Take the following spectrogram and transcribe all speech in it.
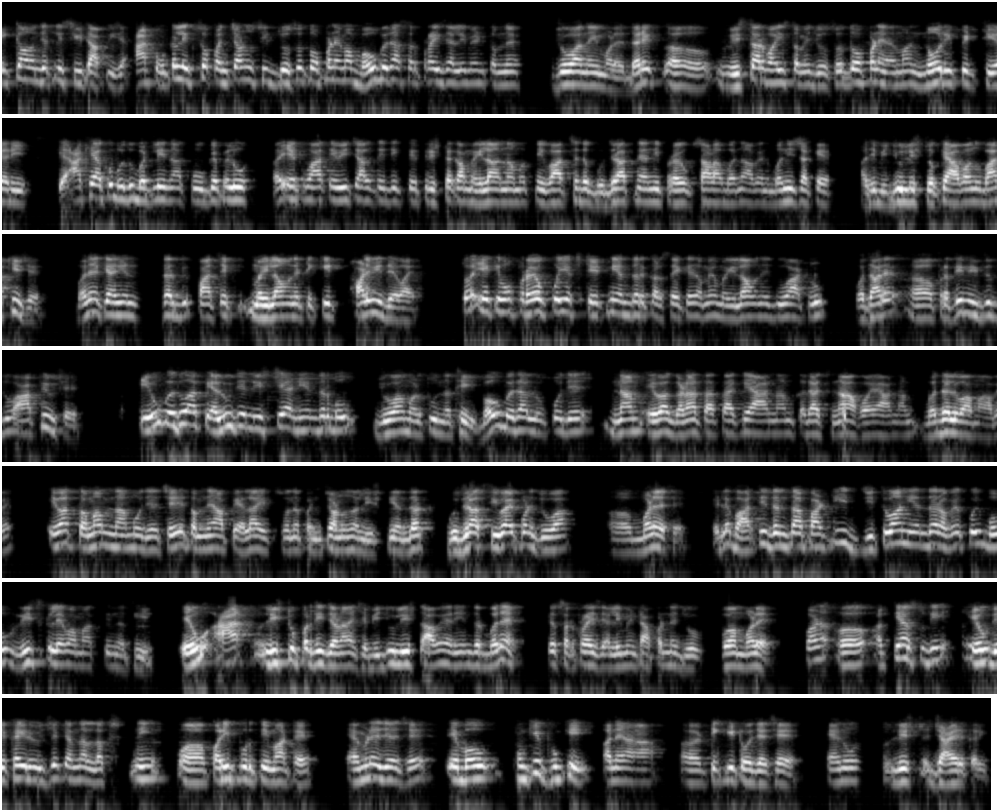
એકાવન જેટલી સીટ આપી છે. આ ટોટલ એકસો પંચાણું સીટ જોશો તો પણ એમાં બહુ બધા સરપ્રાઇઝ એલિમેન્ટ તમને જોવા નહીં મળે. દરેક વિસ્તાર વાઇઝ તમે જોશો તો પણ એમાં નો રિપીટ થિયરી કે આખે આખું બધું બદલી નાખવું કે પેલું એક વાત એવી ચાલતી હતી કે ત્રીસ ટકા મહિલા અનામતની વાત છે તો ગુજરાતને એની પ્રયોગશાળા બનાવે ને બની શકે. હજી બીજું લિસ્ટ જો કે આવવાનું બાકી છે. બને કે એની અંદર પાંચેક મહિલાઓને ટિકિટ ફાળવી દેવાય. તો એક એવો પ્રયોગ કોઈ એક સ્ટેટની અંદર કરશે કે અમે મહિલાઓને જુઓ આટલું વધારે પ્રતિનિધિત્વ આપ્યું છે. એવું બધું આ પહેલું જે લિસ્ટ છે, એની અંદર બહુ જોવા મળતું નથી. બહુ બધા લોકો જે નામ એવા ગણાતા હતા કે આ નામ કદાચ ના હોય, આ નામ બદલવામાં આવે. એવા તમામ નામો જે છે તમને આ પહેલા એકસો ને પંચાણું ના લિસ્ટની અંદર ગુજરાત સિવાય પણ જોવા મળે છે. એટલે ભારતીય જનતા પાર્ટી જીતવાની અંદર હવે કોઈ બહુ રિસ્ક લેવા માંગતી નથી. એવું આ લિસ્ટ ઉપરથી જણાય છે. બીજું લિસ્ટ આવે, એની અંદર બને કે સરપ્રાઇઝ એલિમેન્ટ આપણને જોવા મળે. પણ અત્યાર સુધી એવું દેખાઈ રહ્યું છે કે એમના લક્ષ્યની પરિપૂર્તિ માટે એમણે જે છે એ બહુ ફૂંકી ફૂંકી અને આ ટિકિટો જે છે એનું લિસ્ટ જાહેર કરી.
